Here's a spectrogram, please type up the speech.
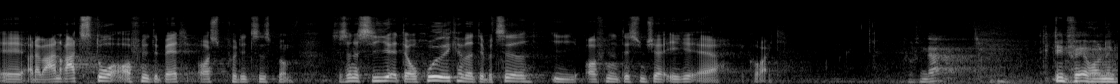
øh, og der var en ret stor offentlig debat også på det tidspunkt. Så sådan at sige, at det overhovedet ikke har været debatteret i offentligheden, det synes jeg ikke er korrekt. Tusind tak. Det er en fair holdning.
